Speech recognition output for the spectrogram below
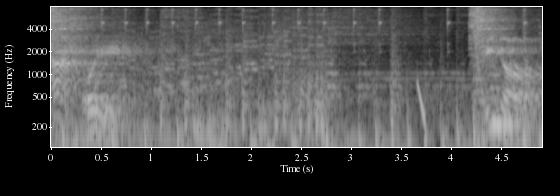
Ashley! Junior.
